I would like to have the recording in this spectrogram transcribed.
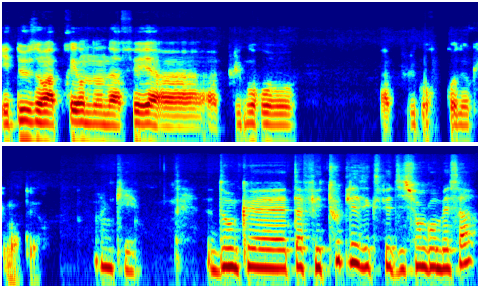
Et deux ans après, on en a fait un, un plus gros, un plus gros documentaire. Ok. Donc, euh, tu as fait toutes les expéditions Gombessa?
